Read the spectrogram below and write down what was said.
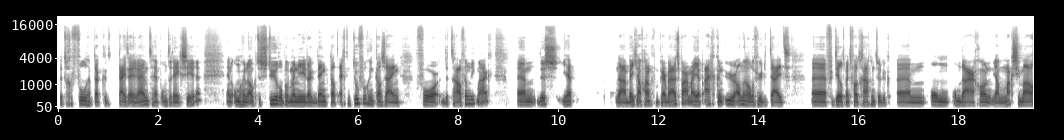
het, gevoel heb dat ik de tijd en ruimte heb om te regisseren. En om hun ook te sturen op een manier dat ik denk dat echt een toevoeging kan zijn voor de trouwfilm die ik maak. Um, dus je hebt, nou, een beetje afhankelijk per bruidspaar, maar je hebt eigenlijk een uur, anderhalf uur de tijd uh, verdeeld met fotograaf natuurlijk, um, om, om daar gewoon ja, maximaal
